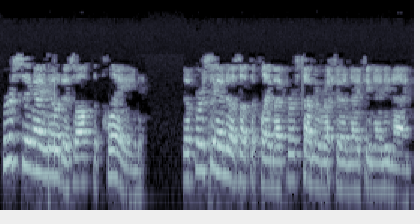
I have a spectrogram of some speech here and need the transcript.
First thing I notice off the plane, the first thing I notice off the plane, my first time in Russia in 1999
